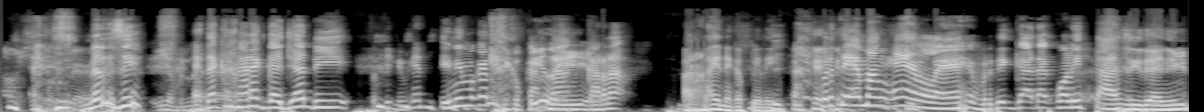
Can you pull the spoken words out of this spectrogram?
Oh, bener. bener sih. Iya benar. Eta kekarek nggak jadi. Tapi ini kan Ini kan Kepilih. karena, karena orang lain yang kepilih. Berarti emang eleh, berarti gak ada kualitas gitu anjing.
